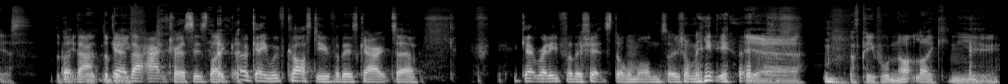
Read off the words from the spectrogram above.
Yes, the, but that the, the get that actress is like, okay, we've cast you for this character. Get ready for the shitstorm on social media. yeah, of people not liking you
